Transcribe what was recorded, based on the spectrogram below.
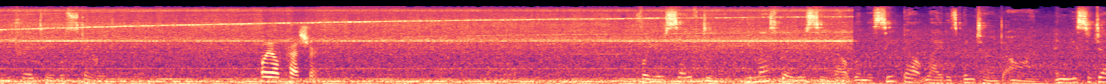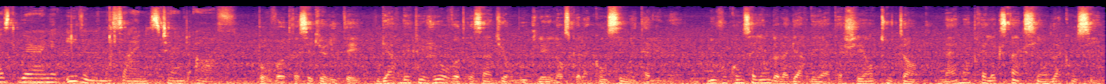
and tray table stowed. Oil pressure. For your safety, you must wear your seatbelt when the seatbelt light has been turned on, and we suggest wearing it even when the sign is turned off. Pour votre sécurité, gardez toujours votre ceinture bouclée lorsque la consigne est allumée. Nous vous conseillons de la garder attachée en tout temps, même après l'extinction de la consigne.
